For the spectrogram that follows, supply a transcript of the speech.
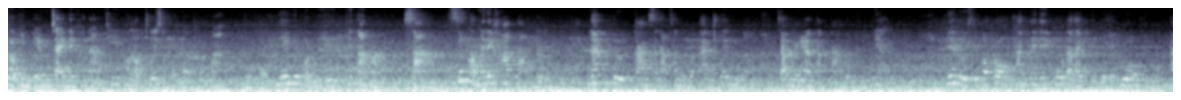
เราอิ่มเอมใจในขณะที่พอ เราช่วยสังคมแล้วถูกไหมนี่คือผลดีที่ตามมาสามซึ่งเราไม่ได้คาดหวังเลยนั่นคือการสนับสนุนและการช่วยเหลือจากหน่วยงานต่างๆรวมถึงผู้ใหญ่เนี่ยดูซิว่าพระองค์ท่านไม่ได้พูดอะไรผิดเลยรวมถึงณ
